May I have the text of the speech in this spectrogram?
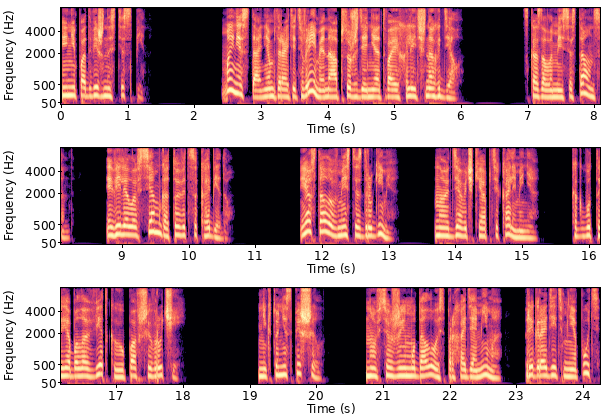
и неподвижности спин. «Мы не станем тратить время на обсуждение твоих личных дел», сказала миссис Таунсенд, и велела всем готовиться к обеду. Я встала вместе с другими, но девочки обтекали меня, как будто я была веткой, упавшей в ручей. Никто не спешил, но все же им удалось, проходя мимо, преградить мне путь,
